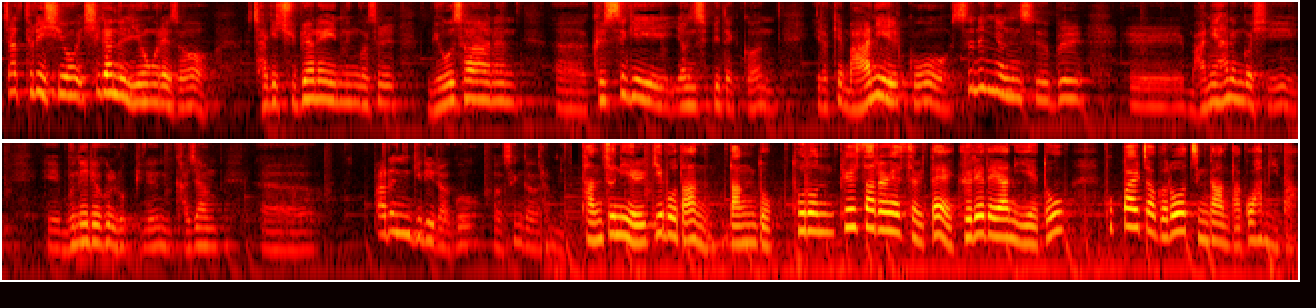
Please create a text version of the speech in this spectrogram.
짜투리 시간을 이용을 해서 자기 주변에 있는 것을 묘사하는 어, 글쓰기 연습이 됐건 이렇게 많이 읽고 쓰는 연습을 을 많이 하는 것이 이 문해력을 높이는 가장 어, 빠른 길이라고 어, 생각을 합니다. 단순히 읽기보단 낭독, 토론, 필사를 했을 때 글에 대한 이해도 폭발적으로 증가한다고 합니다.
